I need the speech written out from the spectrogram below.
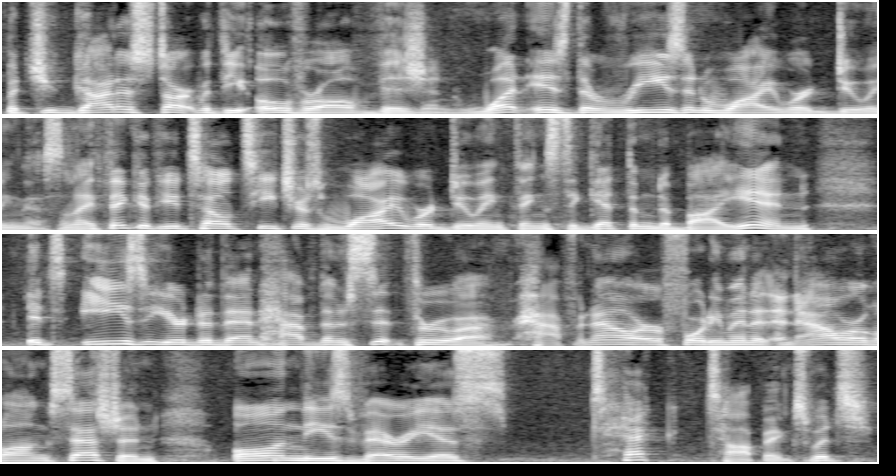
but you got to start with the overall vision. What is the reason why we're doing this? And I think if you tell teachers why we're doing things to get them to buy in, it's easier to then have them sit through a half an hour, 40 minute, an hour long session on these various tech topics, which,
